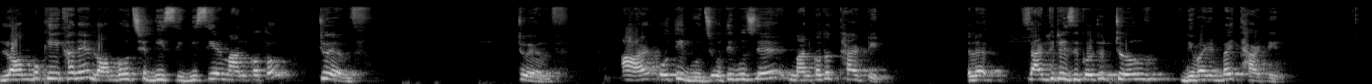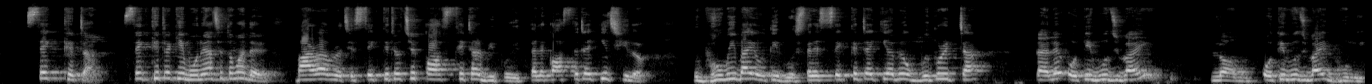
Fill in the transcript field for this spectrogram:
লম্ব কি এখানে? লম্ব হচ্ছে বিসি বিসি এর মান কত? টুয়েলভ টুয়েলভ আর অতিভুজ, অতিভুজের মান কত? থার্টিন তাহলে sine theta is equal to twelve divided by thirteen sec theta sec theta কি মনে আছে তোমাদের? বারবার বলেছে সেক থিটা হচ্ছে কস থিটার বিপরীত। তাহলে কস থিটা কি ছিল? ভূমি বাই অতিভুজ। তাহলে সেক থিটা কি হবে বিপরীতটা? তাহলে অতিভুজ বাই লম অতিভুজ বাই ভূমি।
